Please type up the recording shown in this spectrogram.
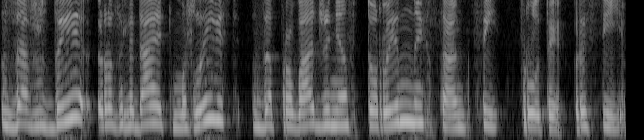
завжди розглядають можливість запровадження вторинних санкцій проти Росії.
